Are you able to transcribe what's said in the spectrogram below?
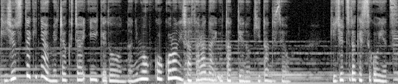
技術的にはめちゃくちゃいいけど何も心に刺さらない歌っていうのを聞いたんですよ。技術だけすごいやつ。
